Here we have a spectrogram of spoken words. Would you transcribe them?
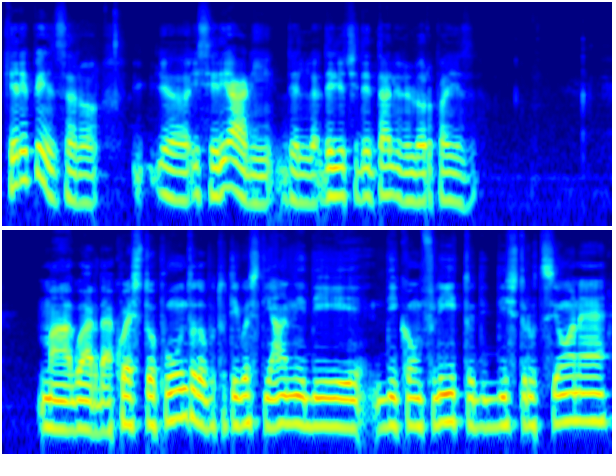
Che ne pensano uh, i siriani del, degli occidentali nel loro paese? Ma guarda, a questo punto, dopo tutti questi anni di, di conflitto, di distruzione,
